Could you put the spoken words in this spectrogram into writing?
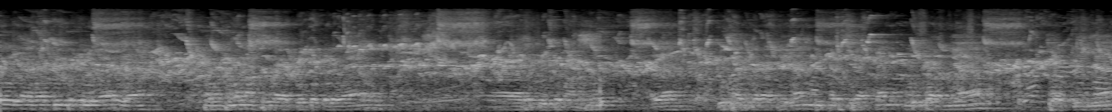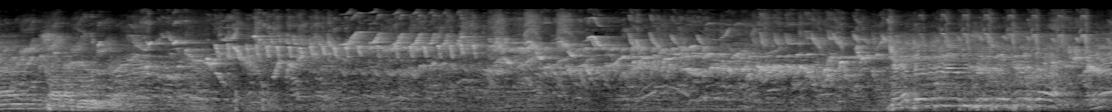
langsung lewat pintu keluar ya. Teman-teman langsung lewat pintu keluar. Eh, pintu masuk ya. Bisa diperhatikan dipersiapkan kuponnya, topinya, sama gurunya. Ya.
